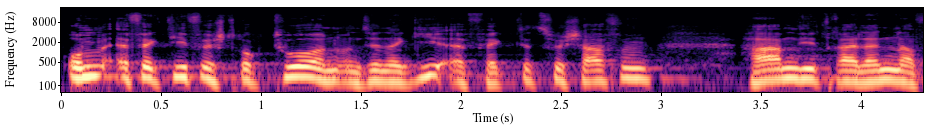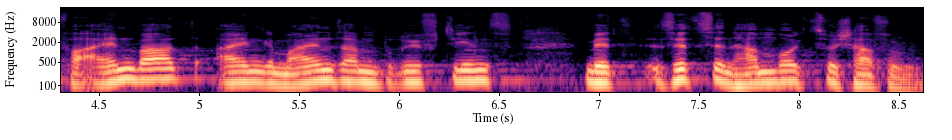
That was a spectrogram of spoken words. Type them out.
Um effektive Strukturen und Synergieeffekte zu schaffen, haben die drei Länder vereinbart, einen gemeinsamen Prüfdienst mit Sitz in Hamburg zu schaffen.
